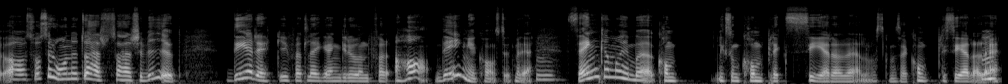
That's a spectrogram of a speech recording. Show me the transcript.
ja, så ser hon ut och här, så här ser vi ut. Det räcker ju för att lägga en grund för, aha, det är inget konstigt med det. Mm. Sen kan man ju börja kom, liksom komplexera det, eller vad ska man säga, komplicera det mm.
